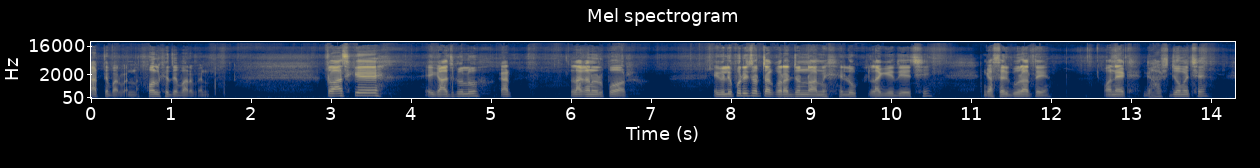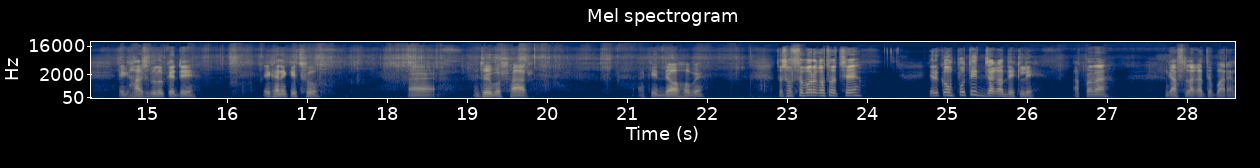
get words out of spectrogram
কাটতে পারবেন না, ফল খেতে পারবেন। তো আজকে এই গাছগুলো কাট লাগানোর পর এগুলি পরিচর্যা করার জন্য আমি লুক লাগিয়ে দিয়েছি। গাছের গোড়াতে অনেক ঘাস জমেছে। এই ঘাসগুলো কেটে এখানে কিছু জৈব সার কি দেওয়া হবে। তো সবচেয়ে বড় কথা হচ্ছে, এরকম প্রতির জায়গা দেখলে আপনারা গাছ লাগাতে পারেন।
